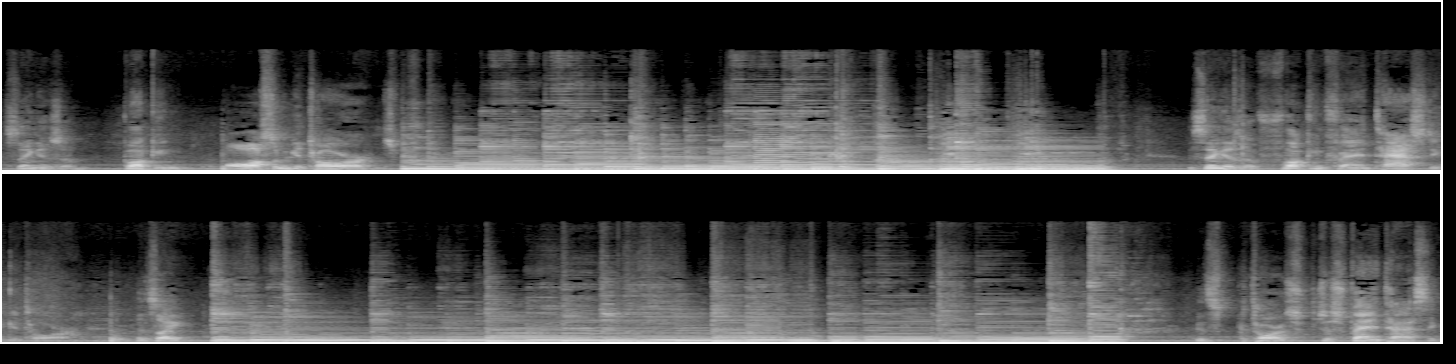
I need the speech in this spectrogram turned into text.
This thing is a fucking awesome guitar. It's thing is a fucking fantastic guitar. It's like. This guitar is just fantastic.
